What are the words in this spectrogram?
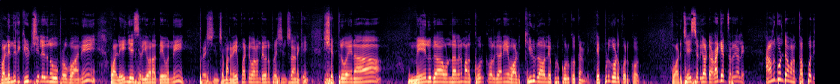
వాళ్ళు ఎందుకు కీడు చేయలేదు నువ్వు ప్రభు అని వాళ్ళు ఏం చేశారు? యోన దేవుణ్ణి ప్రశ్నించ మనం ఏ పార్టీ వాళ్ళని దేవుని ప్రశ్నించడానికి? శత్రువైనా మేలుగా ఉండాలని మనం కోరుకోవాలి కానీ వాడు కీడు రావాలని ఎప్పుడు కోరుకోకండి. ఎప్పుడు కూడా కోరుకోవద్దు. వాడు చేసాడు కాబట్టి అలాగే జరగాలి. అని అనుకుంటాం మనం తప్పది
